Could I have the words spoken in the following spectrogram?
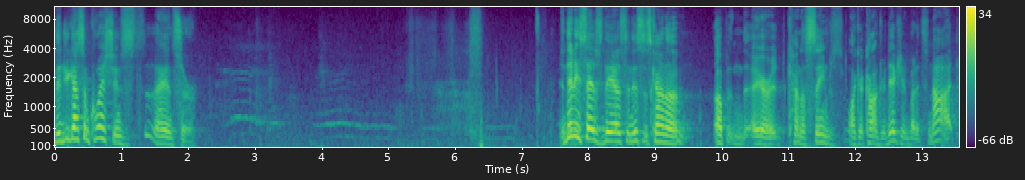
then you got some questions to answer. And then he says this, and this is kind of up in the air. It kind of seems like a contradiction, but it's not.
